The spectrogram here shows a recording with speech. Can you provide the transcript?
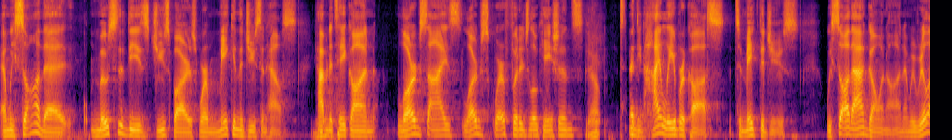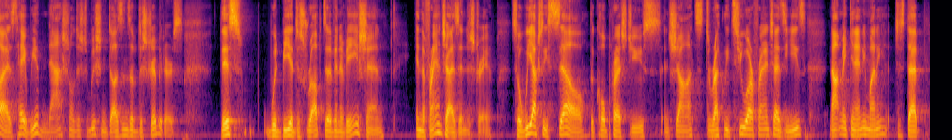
and we saw that most of these juice bars were making the juice in house, having to take on large size, large square footage locations, Yep. Spending high labor costs to make the juice. We saw that going on, and we realized, hey, we have national distribution, dozens of distributors. This would be a disruptive innovation in the franchise industry. So we actually sell the cold pressed juice and shots directly to our franchisees, not making any money, just at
